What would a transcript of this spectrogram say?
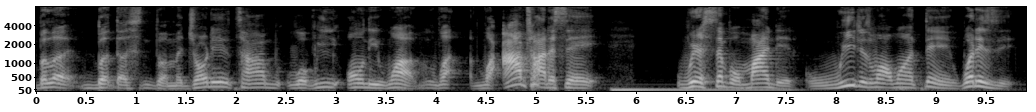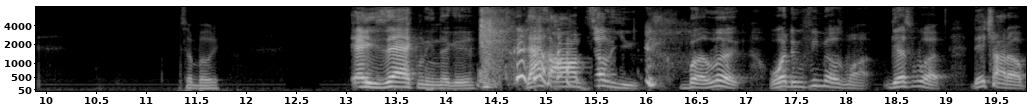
but look, but the the majority of the time, what we only want, what what I'm trying to say, we're simple minded. We just want one thing. What is it? It's a booty. Exactly, nigga. That's all I'm telling you. But look, what do females want? Guess what? They try to They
